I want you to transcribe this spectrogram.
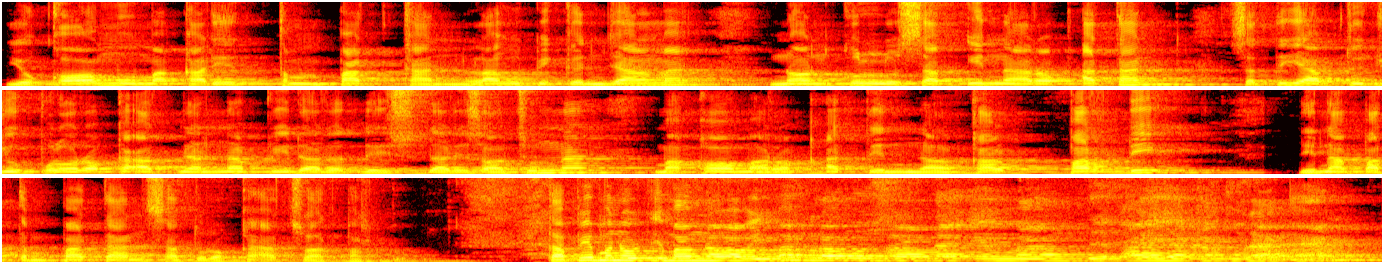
yuqamu maka ditempatkan lahu pikeun jalma non kullu sab'ina rakaatan setiap 70 rakaat minan nafi dari dari salat sunnah maqama rakaatin pardi dina tempatan satu rakaat salat fardu tapi menurut Imam Nawawi mah lamun salatna emang teu aya kekurangan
